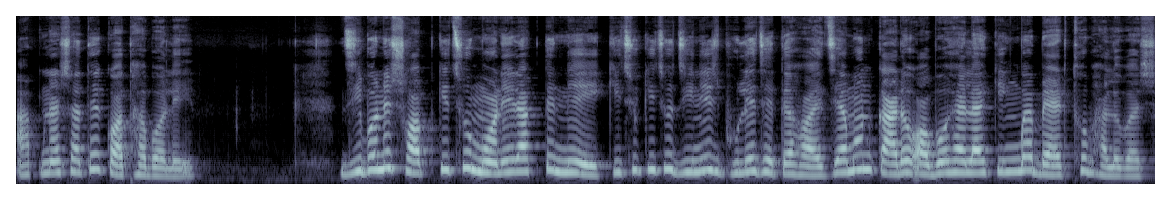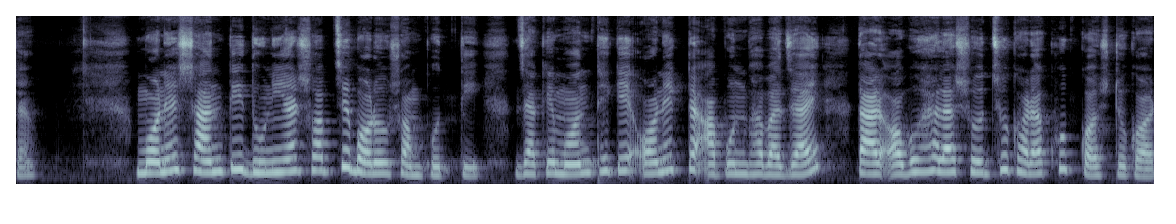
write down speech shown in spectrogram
আপনার সাথে কথা বলে। জীবনে সব কিছু মনে রাখতে নেই, কিছু কিছু জিনিস ভুলে যেতে হয়, যেমন কারও অবহেলা কিংবা ব্যর্থ ভালোবাসা। মনের শান্তি দুনিয়ার সবচেয়ে বড় সম্পত্তি, যাকে মন থেকে অনেকটা আপন ভাবা যায়, তার অবহেলা সহ্য করা খুব কষ্টকর।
